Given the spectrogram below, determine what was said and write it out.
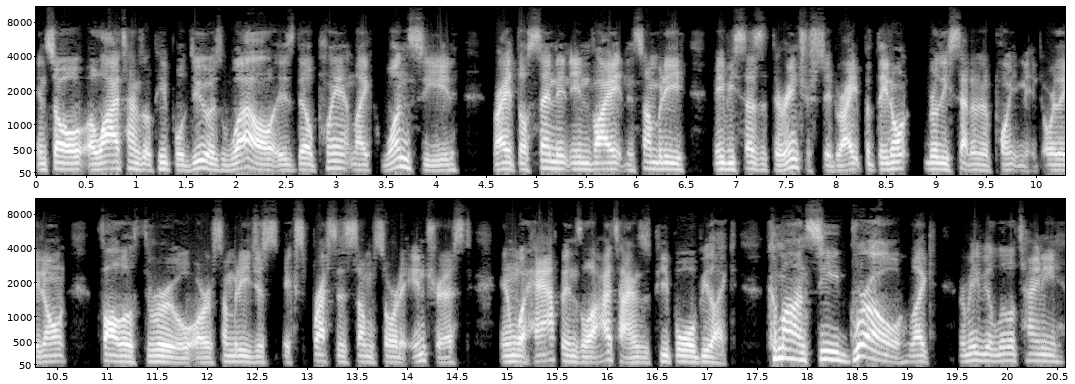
And so a lot of times what people do as well is they'll plant like one seed right? They'll send an invite and somebody maybe says that they're interested, right? But they don't really set an appointment or they don't follow through or somebody just expresses some sort of interest. And what happens a lot of times is people will be like, come on, seed, grow. Like, or maybe a little tiny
